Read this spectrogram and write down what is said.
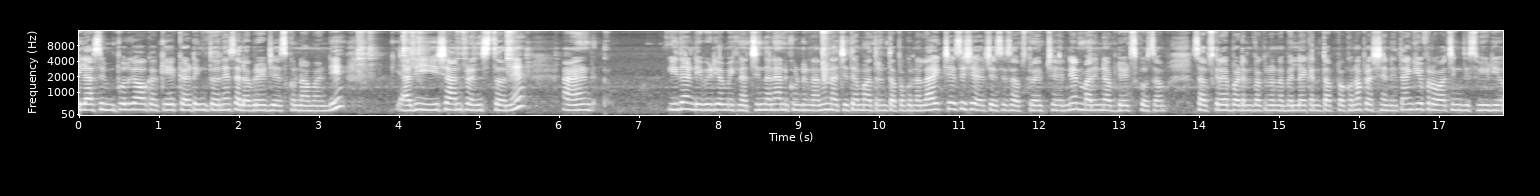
ఇలా సింపుల్గా ఒక కేక్ కటింగ్తోనే సెలబ్రేట్ చేసుకున్నామండి. అది ఈశాన్ ఫ్రెండ్స్తోనే. అండ్ ఇదండి వీడియో మీకు నచ్చిందని అనుకుంటున్నాను. నచ్చితే మాత్రం తప్పకుండా లైక్ చేసి షేర్ చేసి సబ్స్క్రైబ్ చేయండి. అండ్ మరిన్ని అప్డేట్స్ కోసం సబ్స్క్రైబ్ బటన్ పక్కన ఉన్న బెల్ ఐకన్ తప్పకుండా ప్రెస్ చేయండి. Thank you for watching this video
